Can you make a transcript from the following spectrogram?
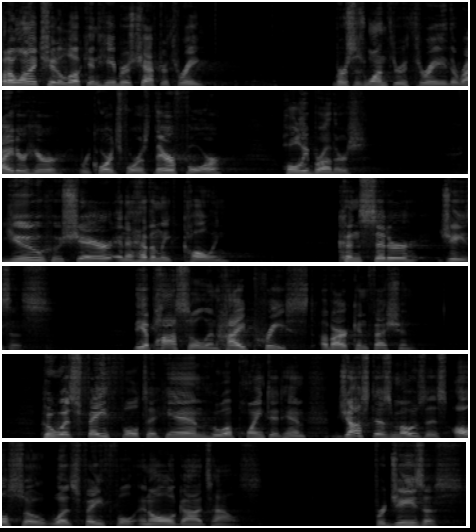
But I wanted you to look in Hebrews chapter 3, verses 1 through 3. The writer here records for us Therefore, holy brothers, you who share in a heavenly calling, consider Jesus, the apostle and high priest of our confession who was faithful to him who appointed him, just as Moses also was faithful in all God's house. For Jesus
